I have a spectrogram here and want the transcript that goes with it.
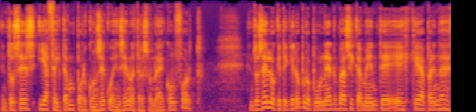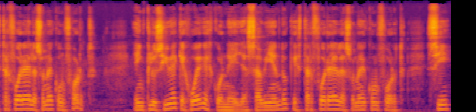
Entonces, y afectan por consecuencia nuestra zona de confort. Entonces, lo que te quiero proponer básicamente es que aprendas a estar fuera de la zona de confort e inclusive que juegues con ella sabiendo que estar fuera de la zona de confort sí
